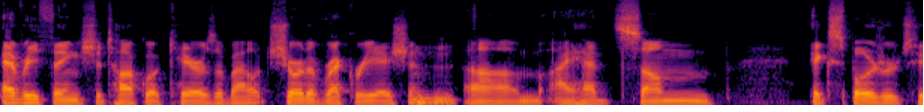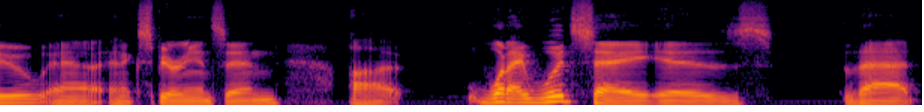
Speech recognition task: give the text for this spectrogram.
everything Chautauqua cares about, short of recreation. Mm-hmm. Um, I had some exposure to uh, and experience in. Uh, what I would say is that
